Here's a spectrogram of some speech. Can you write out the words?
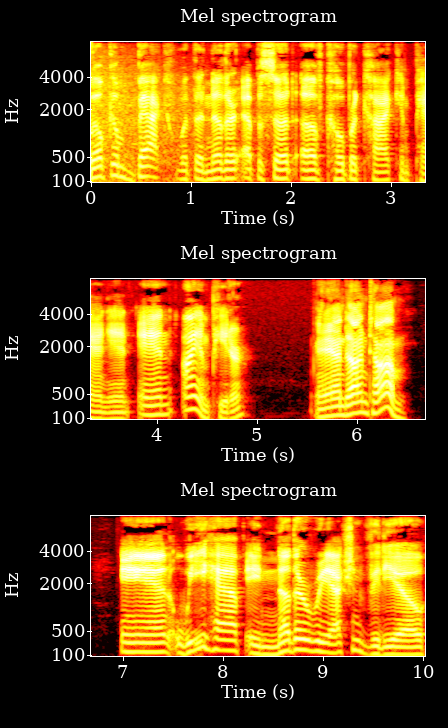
Welcome back with another episode of Cobra Kai Companion, and I am Peter. And I'm Tom. And we have another reaction video.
